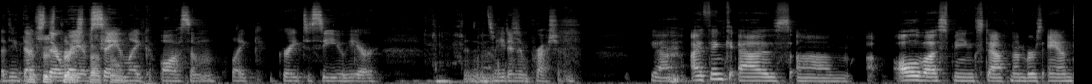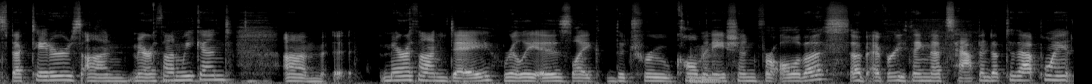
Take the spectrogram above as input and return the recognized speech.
I think that's their pretty way of special. saying like, awesome, like great to see you here, and made an impression." Yeah, I think as um, all of us being staff members and spectators on marathon weekend, um, marathon day really is like the true culmination for all of us of everything that's happened up to that point.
